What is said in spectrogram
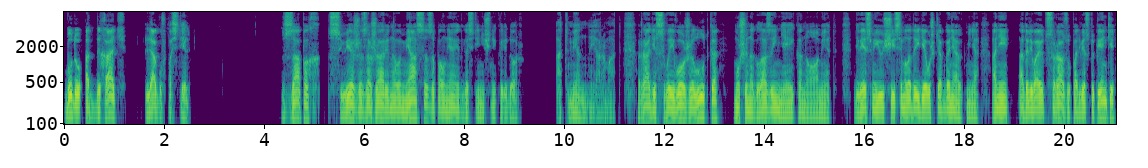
буду отдыхать, лягу в постель. Запах свежезажаренного мяса заполняет гостиничный коридор. Отменный аромат. Ради своего желудка мушиноглазый не экономит. Две смеющиеся молодые девушки обгоняют меня. Они одолевают сразу по две ступеньки,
